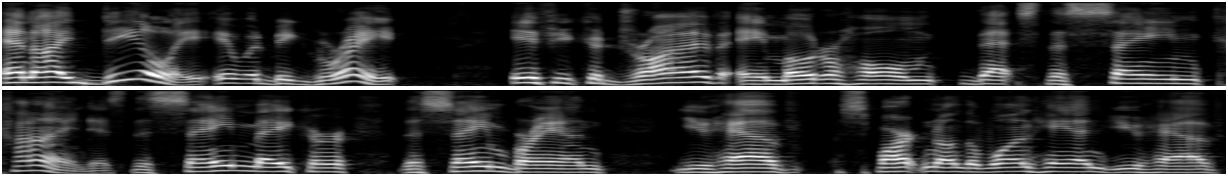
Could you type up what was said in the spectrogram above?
And ideally, it would be great if you could drive a motorhome that's the same kind. It's the same maker, the same brand. You have Spartan on the one hand, you have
